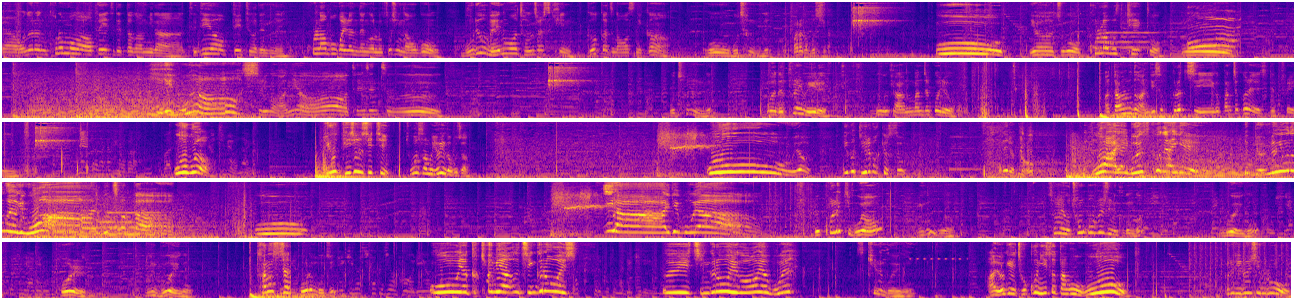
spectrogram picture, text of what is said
야 오늘은 콜옵모가 업데이트 됐다고 합니다. 드디어 업데이트가 됐네. 콜라보 관련된 걸로 소식 나오고 무료 Man-O-War 전설 스킨 그것까지 나왔으니까 오 못 참는데? 바로 가봅시다. 오 야 저거 콜라보 캐릭터. 오. 이게 뭐야? 진짜 이거 아니야. 텐센트 못 참는데? 뭐야 내 프레임 왜 이래? 이거 왜 이렇게 안 반짝거려? 아 다운로드가 안 돼있어? 그렇지 이거 반짝거려야지 내 프레임. 오 뭐야? New Vision City! 좋았어 한번 여기 가보자. 오야 이거 뒤로 바뀌었어. 내려. 어? 와야 이 뭔 squad야 이게? 몇 명이 오는 거야 여기? 우와 미쳤다. 오. 이야 이게 뭐야? 이 quality 뭐야? 이건 뭐야? 설마 이거 총 뽑을 수 있는 그건가? 뭐야 이거? 볼 눈 뭐야 이거? 타노스잔 볼은 뭐지? 오야 극혐이야. 어, 징그러워 씨. 으이 징그러워 이거. 야 뭐야 스킨은 뭐야 이거? 아 여기에 적군이 있었다고. 오! 그래서 이런 식으로.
